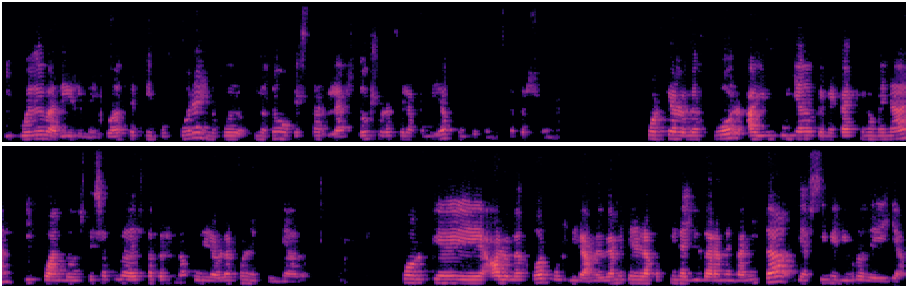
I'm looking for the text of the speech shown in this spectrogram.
y puedo evadirme, puedo hacer tiempo fuera y no, puedo, no tengo que estar las dos horas de la comida junto con esta persona. Porque a lo mejor hay un cuñado que me cae fenomenal y cuando esté saturada esta persona pudiera hablar con el cuñado. Porque a lo mejor, pues mira, me voy a meter en la cocina a ayudar a Menganita y así me libro de ella.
